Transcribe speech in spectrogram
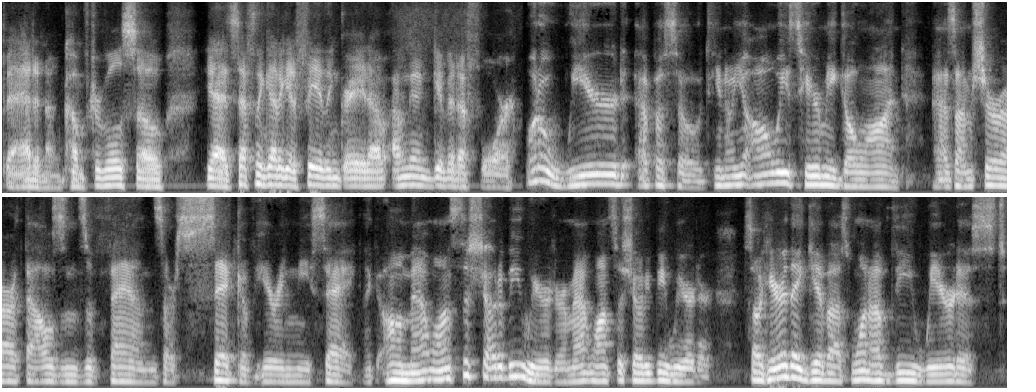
bad and uncomfortable. So yeah, it's definitely got to get a failing grade. I'm, I'm going to give it a four. What a weird episode. You know, you always hear me go on as I'm sure our thousands of fans are sick of hearing me say, like, oh, Matt wants the show to be weirder. Matt wants the show to be weirder. So here they give us one of the weirdest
